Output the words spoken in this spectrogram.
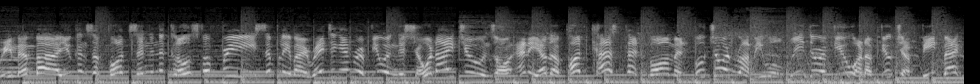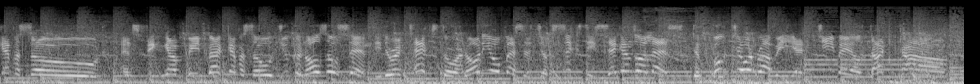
Remember, you can support Send in the Clones for free simply by rating and reviewing the show on iTunes or any other podcast platform, and Bucho and Robbie will read the review on a future feedback episode. And speaking of feedback episodes, you can also send either a text or an audio message of 60 seconds or less to Bucho and Robbie at gmail.com.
